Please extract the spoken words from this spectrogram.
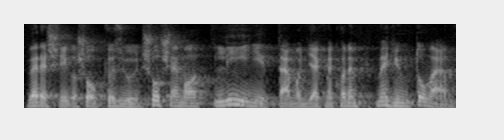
vereség a sok közül, sosem a lényét támadják meg, hanem megyünk tovább.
